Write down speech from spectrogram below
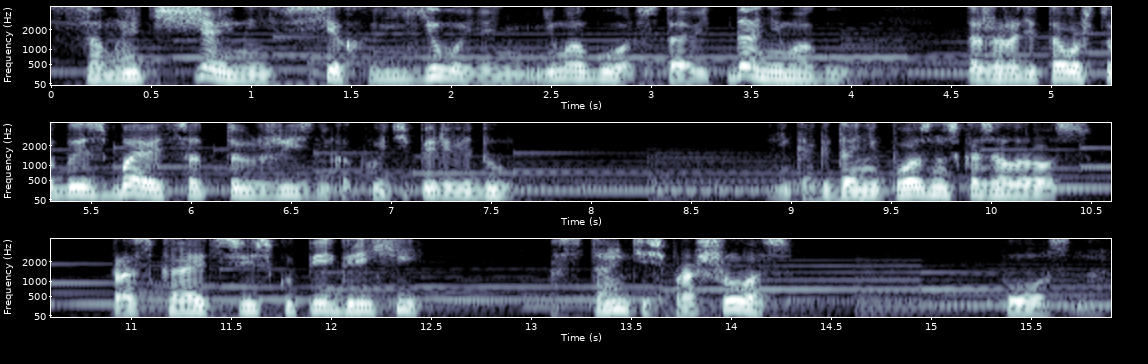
самый отчаянный из всех, и его я не могу оставить. Да, не могу. Даже ради того, чтобы избавиться от той жизни, какую теперь веду». «Никогда не поздно», — сказал Росс. раскаяться и искупить грехи. Останьтесь, прошу вас». «Поздно»,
